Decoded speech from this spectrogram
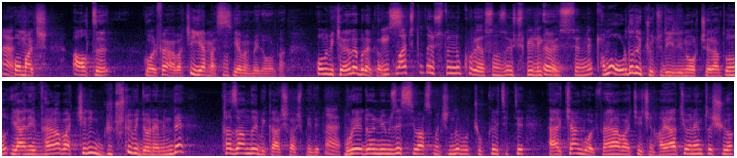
Evet. o maç 6 gol Fenerbahçe yemez. Yememeli oradan. Onu bir kenara bırakalım. ilk maçta da üstünlük kuruyorsunuz. 3 birlik bir Evet. üstünlük. Ama orada da kötü değildi. O- Yani Fenerbahçe'nin güçlü bir döneminde kazandığı bir karşılaşmaydı. Evet. Buraya döndüğümüzde Sivas maçında bu çok kritikti. Erken gol Fenerbahçe için hayati önem taşıyor.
